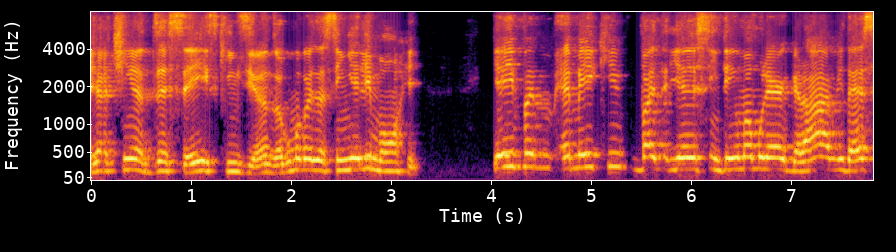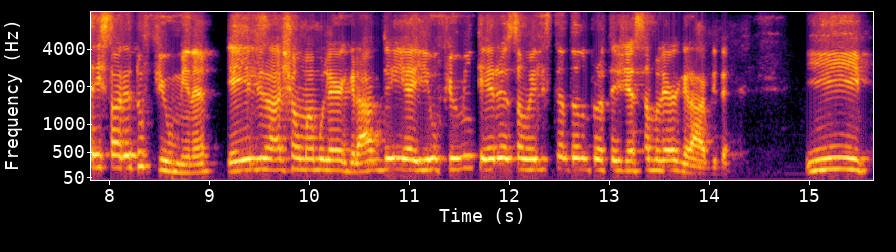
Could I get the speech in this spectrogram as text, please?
já tinha 16, 15 anos, alguma coisa assim, e ele morre. E aí vai, é meio que vai. E assim, tem uma mulher grávida, essa é a história do filme, né? E aí eles acham uma mulher grávida, e aí o filme inteiro são eles tentando proteger essa mulher grávida. E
